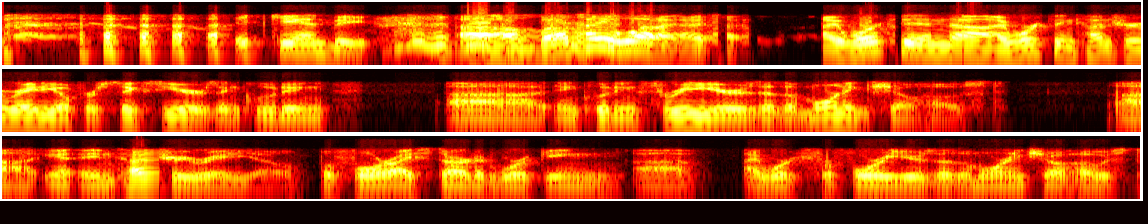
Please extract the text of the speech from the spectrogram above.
it can be, um, but I'll tell you what. I, I I worked in uh, I worked in country radio for six years, including uh, including three years as a morning show host uh, in, in country radio. Before I started working, uh, I worked for four years as a morning show host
